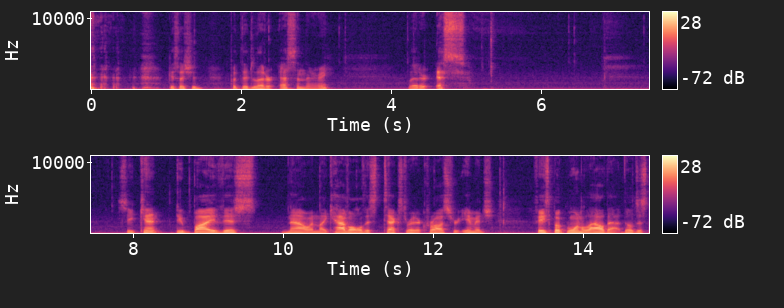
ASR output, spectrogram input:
I guess I should put the letter S in there, eh? Letter S. So you can't do buy this now and like have all this text right across your image. Facebook won't allow that. They'll just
